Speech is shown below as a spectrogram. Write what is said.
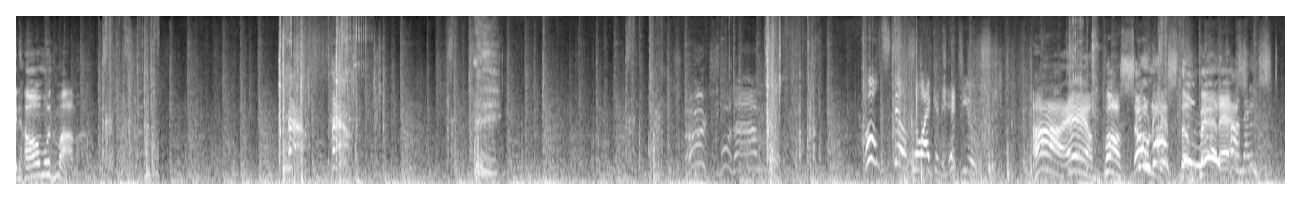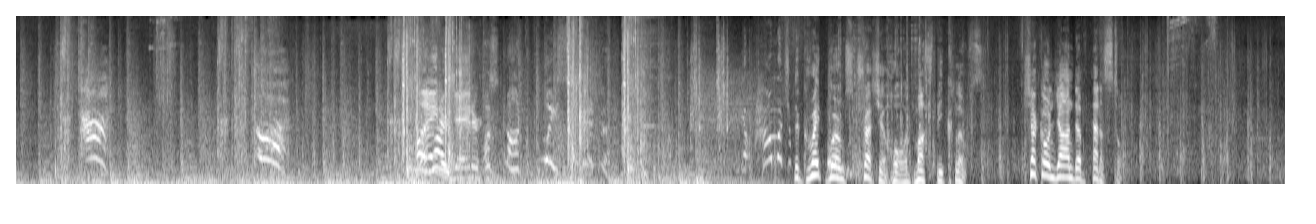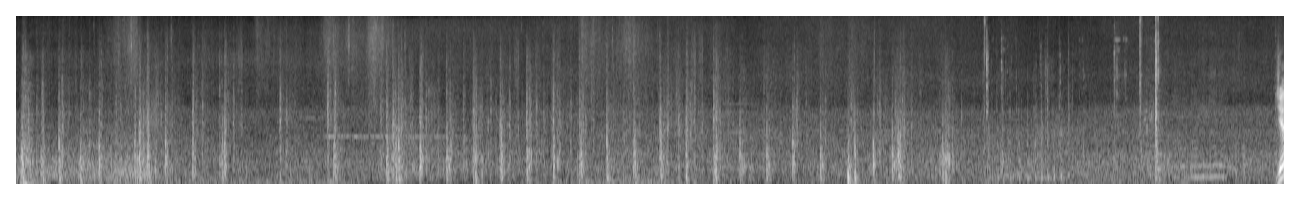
stayed home with Mama. Hold still so I can hit you. I am Bossonius the badass. Ah. Ah. Later, Gator. Was not wasted. The Great Worm's treasure hoard must be close. Check on yonder pedestal.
